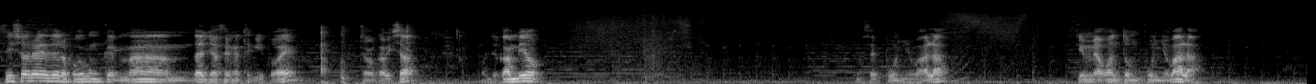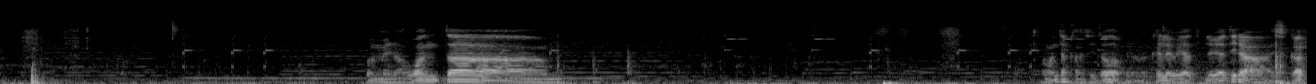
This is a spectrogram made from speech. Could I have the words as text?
Scizor es de los Pokémon que más daño hacen a este equipo, ¿eh? Tengo que avisar. Cuando cambio. Hace puño bala. ¿Quién me aguanta un puño bala? Pues me lo aguanta... Aguantas casi todo, pero es que le voy a, le voy a tirar a Scarf.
